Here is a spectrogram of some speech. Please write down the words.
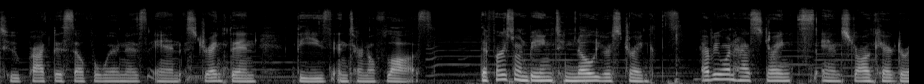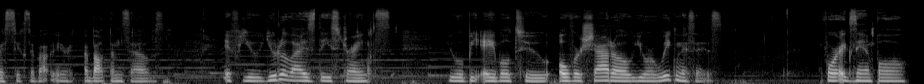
to practice self awareness and strengthen these internal flaws. The first one being to know your strengths. Everyone has strengths and strong characteristics about your, about themselves. If you utilize these strengths, you will be able to overshadow your weaknesses. For example,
